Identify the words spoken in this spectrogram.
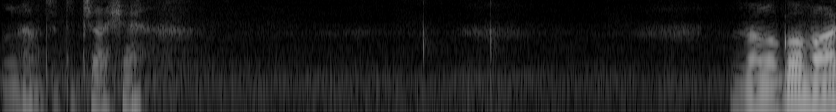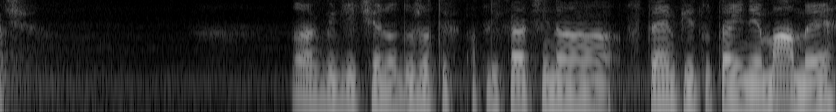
To, to trzeba się zalogować. No jak widzicie, no dużo tych aplikacji na wstępie tutaj nie mamy.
